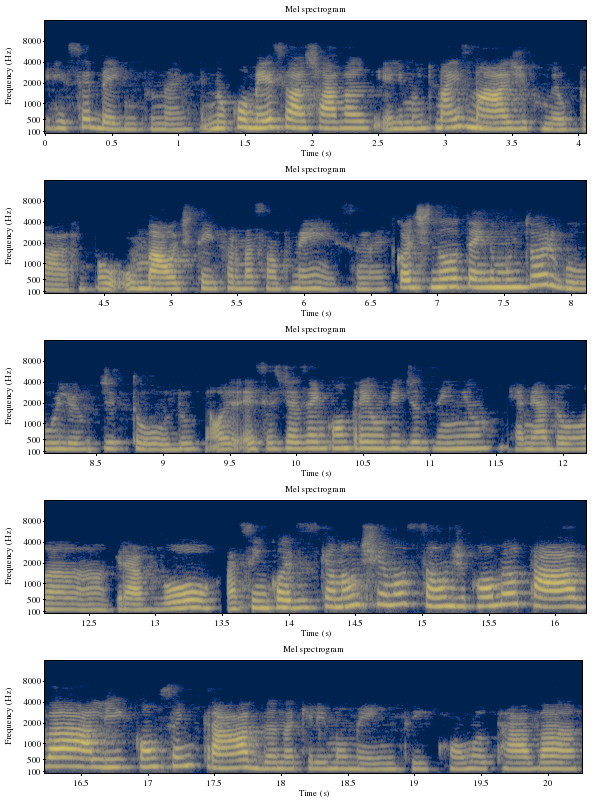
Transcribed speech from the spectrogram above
recebendo, né? No começo eu achava ele muito mais mágico, meu parto. O, o mal de ter informação também é isso, né? Continuo tendo muito orgulho de tudo. Esses dias eu encontrei um videozinho que a minha doula gravou, assim, coisas que eu não tinha noção de como eu tava ali concentrada naquele momento e como eu tava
